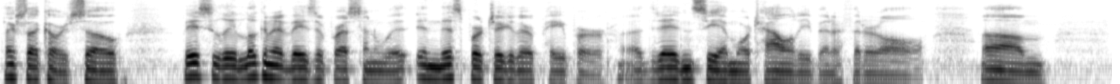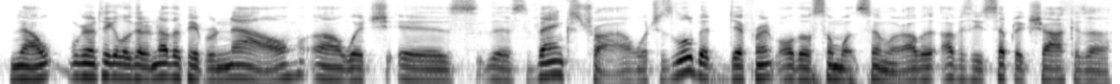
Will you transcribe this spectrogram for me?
Thanks for that coverage. So, basically looking at vasopressin with in this particular paper, uh, they didn't see a mortality benefit at all. Um, now we're going to take a look at another paper now, uh, which is this VANCS trial, which is a little bit different, although somewhat similar. Obviously, septic shock is a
